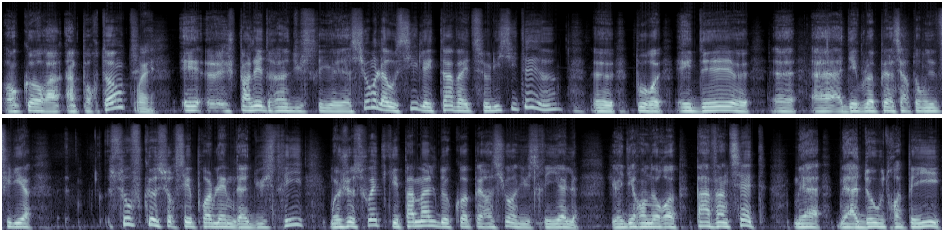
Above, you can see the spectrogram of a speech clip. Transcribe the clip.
encore importantes. Et je parlais de réindustrialisation, là aussi l'État va être sollicité hein, pour aider à, à, développer un certain nombre de filières sauf que sur ces problèmes d'industrie, moi je souhaite qu'il y ait pas mal de coopération industrielle, je vais dire en Europe, pas à 27, mais à, mais à deux ou trois pays.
